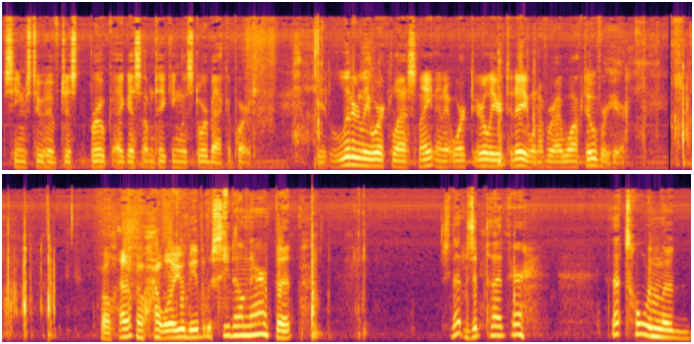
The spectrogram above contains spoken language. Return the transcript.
seems to have just broke, I guess I'm taking this door back apart. It literally worked last night, and it worked earlier today whenever I walked over here. Well, I don't know how well you'll be able to see down there, but see that zip tie there? That's holding the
